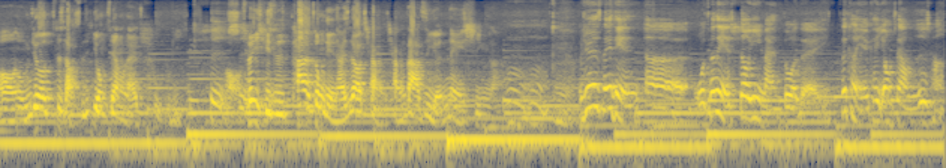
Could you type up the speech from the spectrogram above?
哦，我们就至少是用这样来处理。是，是，所以其实它的重点还是要强强大自己的内心啊。嗯嗯嗯，我觉得这一点，呃，我真的也受益蛮多的。这可能也可以用在我们日常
